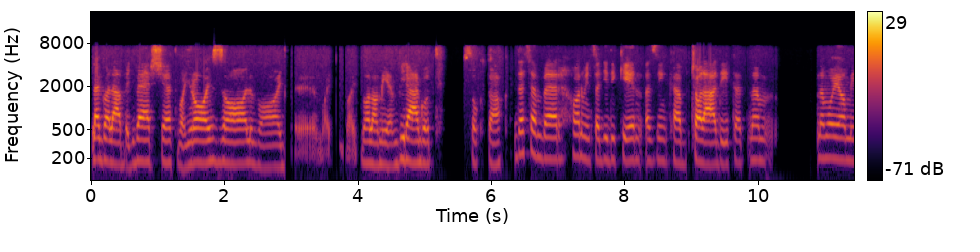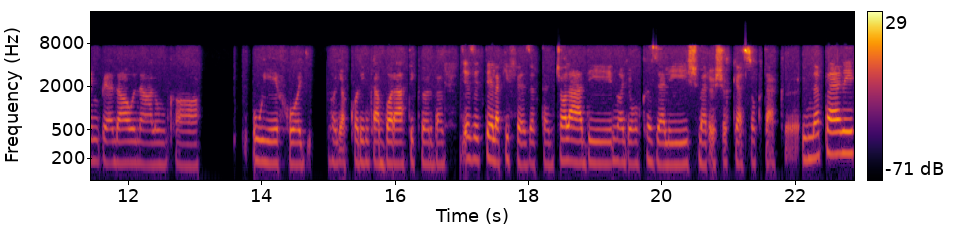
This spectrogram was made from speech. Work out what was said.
legalább egy verset, vagy rajzzal, vagy, vagy, vagy valamilyen virágot szoktak. December 31-én az inkább családi, tehát nem, nem olyan, mint például nálunk a új év, hogy, hogy akkor inkább baráti körben. Ez egy tényleg kifejezetten családi, nagyon közeli ismerősökkel szokták ünnepelni.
